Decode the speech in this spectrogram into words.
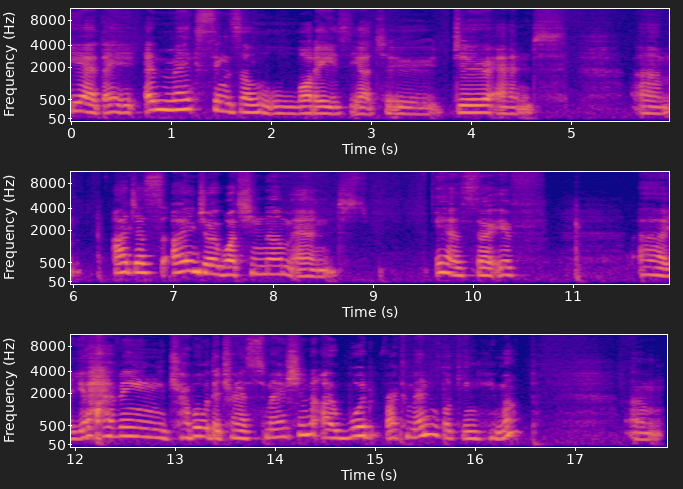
yeah they it makes things a lot easier to do and um, I just I enjoy watching them and yeah so if uh, you're having trouble with the transformation, I would recommend looking him up. Um,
